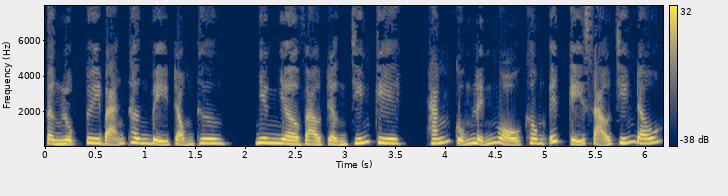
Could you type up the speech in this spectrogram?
Tần Lục tuy bản thân bị trọng thương, nhưng nhờ vào trận chiến kia, hắn cũng lĩnh ngộ không ít kỹ xảo chiến đấu.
